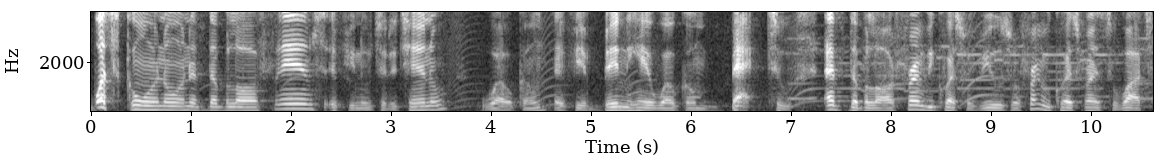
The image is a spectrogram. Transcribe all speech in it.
What's going on, F double R fams? If you're new to the channel, welcome. If you've been here, welcome back to F double R Friend Request Reviews, where friend request friends to watch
